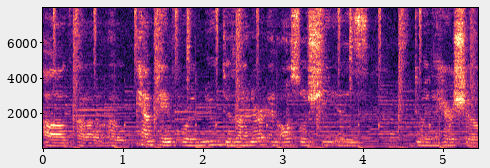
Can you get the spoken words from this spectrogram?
uh, uh, a campaign for a new designer, and also she is doing a hair show.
